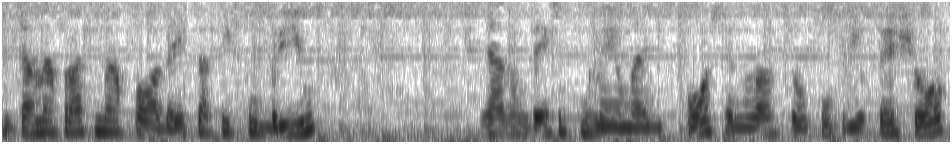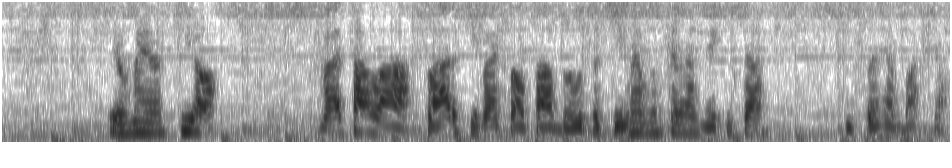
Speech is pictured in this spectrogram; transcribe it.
Então na próxima poda, isso aqui cobriu, já não deixa esse meio mais exposto, ele lançou, cobriu, fechou. Eu venho aqui, ó, vai estar tá lá, claro que vai soltar a bruta aqui, mas você vai ver que tá, que foi rebaixado.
